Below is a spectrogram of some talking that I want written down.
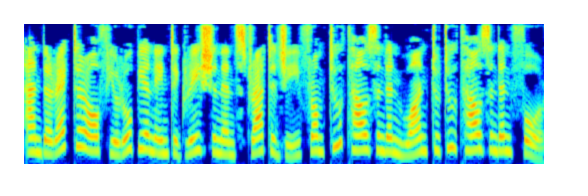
and Director of European Integration and Strategy from 2001 to 2004,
